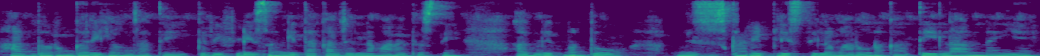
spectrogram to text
हात धरून घरी घेऊन जाते. तर इकडे संगीता काजलला मारत असते. अद्वैत म्हणतो मिसेस घरी प्लीज तिला मारू नका. ती लहान नाही आहे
